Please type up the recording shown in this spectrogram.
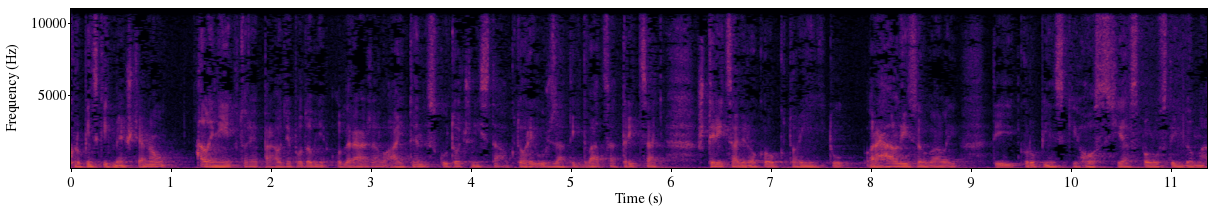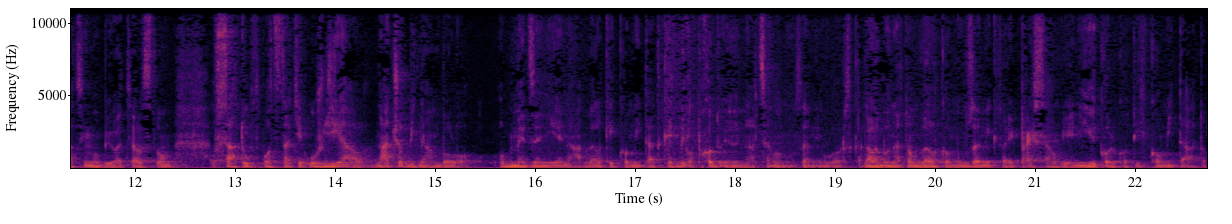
krupinských mešťanov, ale niektoré pravdepodobne odrážalo aj ten skutočný stav, ktorý už za tých 20, 30, 40 rokov, ktorí tu realizovali tí krupinskí hostia spolu s tým domácim obyvateľstvom, sa tu v podstate už dial. Na čo by nám bolo obmedzenie na veľký komitát, keď my obchodujeme na celom území Uhorska, alebo na tom veľkom území, ktorý presahuje niekoľko tých komitátov.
